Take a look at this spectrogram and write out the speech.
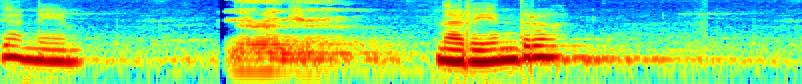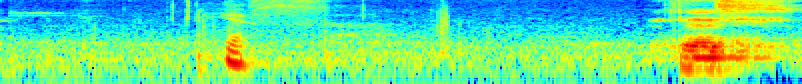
your name? Narendra. Narendra? Yes. That's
